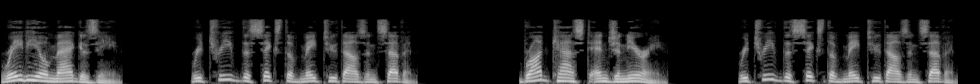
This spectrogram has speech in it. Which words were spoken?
Radio Magazine. Retrieved 6 May 2007 Broadcast Engineering, retrieved 6 May 2007.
